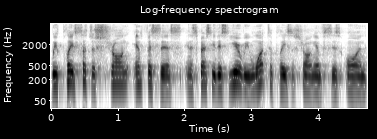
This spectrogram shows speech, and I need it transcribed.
we've placed such a strong emphasis, and especially this year, we want to place a strong emphasis on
